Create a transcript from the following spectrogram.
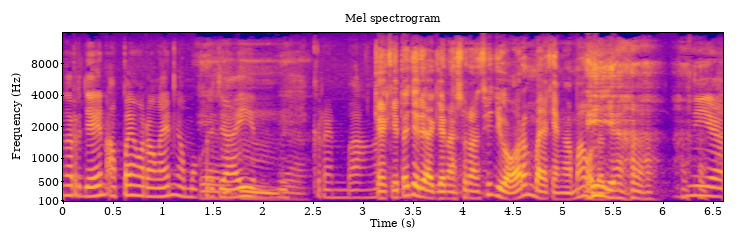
ngerjain apa yang orang lain nggak mau Iya, kerjain. hmm, Wih, iya. Keren banget. Kayak kita jadi agen asuransi juga orang banyak yang nggak mau. kan? iya. iya,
